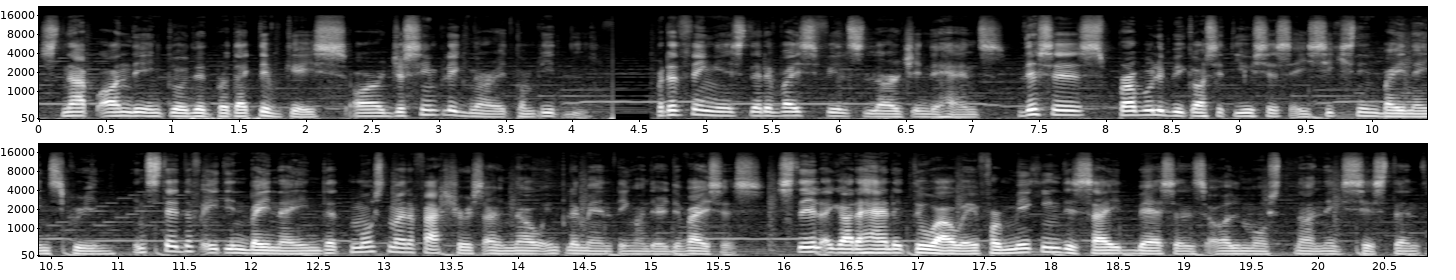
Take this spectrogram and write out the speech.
snap on the included protective case, or just simply ignore it completely. But the thing is, the device feels large in the hands. This is probably because it uses a 16x9 screen instead of 18x9 that most manufacturers are now implementing on their devices. Still, I gotta hand it to Huawei for making the side bezels almost non-existent.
